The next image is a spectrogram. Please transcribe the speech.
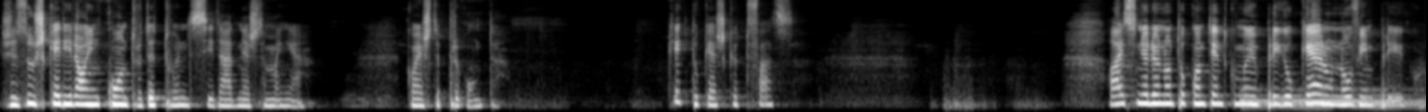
Jesus quer ir ao encontro da tua necessidade nesta manhã com esta pergunta: O que é que tu queres que eu te faça? Ai, Senhor, eu não estou contente com o meu emprego, eu quero um novo emprego.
